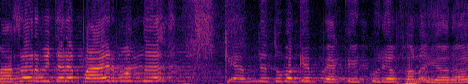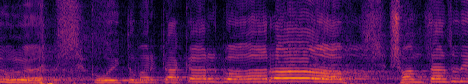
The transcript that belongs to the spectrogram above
মাজার ভিতরে, পায়ের মধ্যে? কেমনে তোমাকে প্যাকেট করে ফেলাইয়া রাখবে? কই তোমার টাকার গরম? সন্তান যদি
